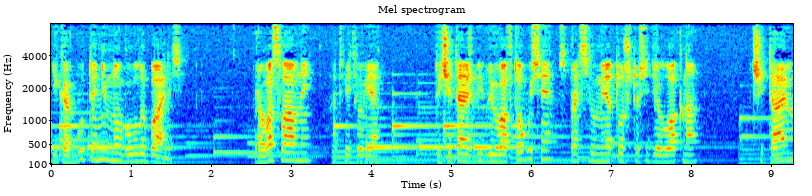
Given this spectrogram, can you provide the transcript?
и как будто немного улыбались. «Православный», — ответил я. «Ты читаешь Библию в автобусе?» — спросил меня тот, что сидел у окна. «Читаю.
